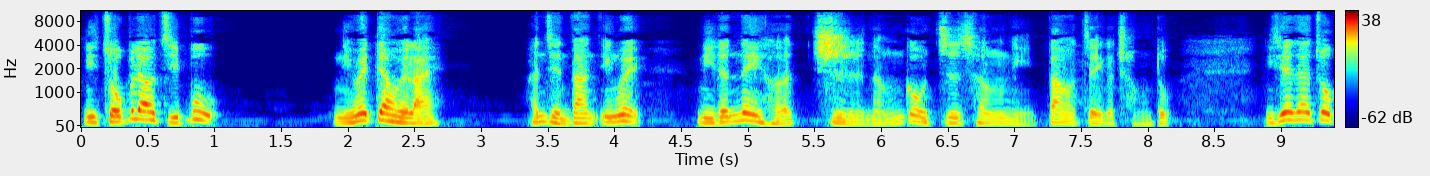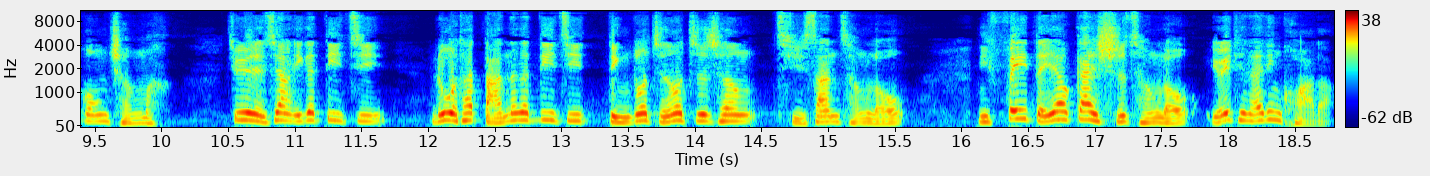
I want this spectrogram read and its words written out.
你走不了几步，你会掉回来。很简单，因为你的内核只能够支撑你到这个程度。你现在做工程嘛，就有点像一个地基，如果他打那个地基，顶多只能支撑起三层楼，你非得要盖十层楼，有一天它一定垮的。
